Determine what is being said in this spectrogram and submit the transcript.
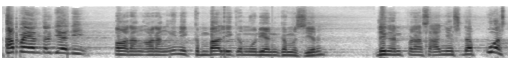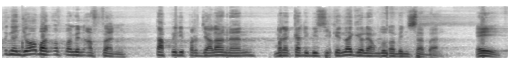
Apa yang terjadi? Orang-orang ini kembali kemudian ke Mesir dengan perasaan yang sudah puas dengan jawaban Utsman bin Affan. Tapi di perjalanan mereka dibisikin lagi oleh Abdullah bin Sabah. Eh,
